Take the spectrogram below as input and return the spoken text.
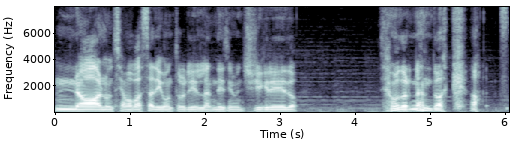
No, non siamo passati contro gli irlandesi, non ci credo. Stiamo tornando a casa.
